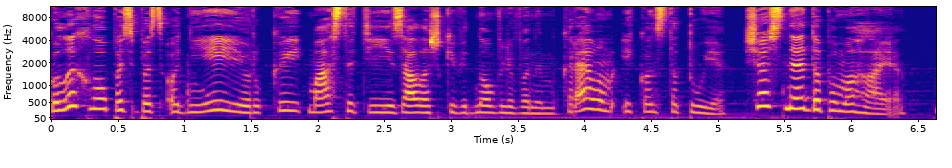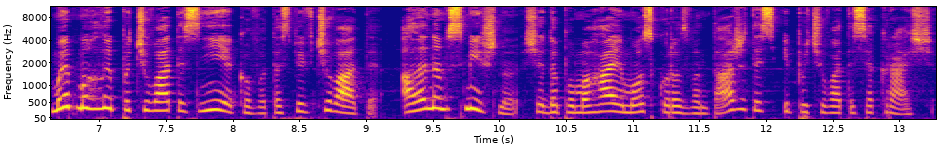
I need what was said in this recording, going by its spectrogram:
Коли хлопець без однієї руки мастить її залишки відновлюваним кремом і констатує, щось не допомагає. Ми б могли почуватись ніяково та співчувати, але нам смішно, що допомагає мозку розвантажитись і почуватися краще.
